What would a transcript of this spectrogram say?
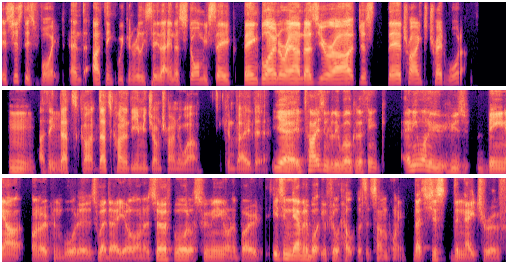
it's just this void. And I think we can really see that in a stormy sea being blown around as you're uh, just there trying to tread water. Mm, I think mm. that's kind that's kind of the image I'm trying to uh, convey there. Yeah, it ties in really well because I think anyone who, who's been out on open waters, whether you're on a surfboard or swimming or on a boat, it's inevitable you'll feel helpless at some point. That's just the nature of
